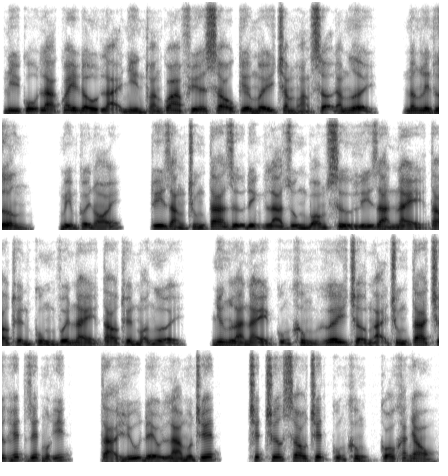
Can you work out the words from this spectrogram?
Nị cố lạ quay đầu lại nhìn thoáng qua phía sau kia mấy trăm hoảng sợ đám người, nâng lên thương, mỉm cười nói, tuy rằng chúng ta dự định là dùng bom xử lý gian này tao thuyền cùng với này tao thuyền mọi người, nhưng là này cũng không gây trở ngại chúng ta trước hết giết một ít, tả hữu đều là muốn chết, chết trước sau chết cũng không có khác nhau,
